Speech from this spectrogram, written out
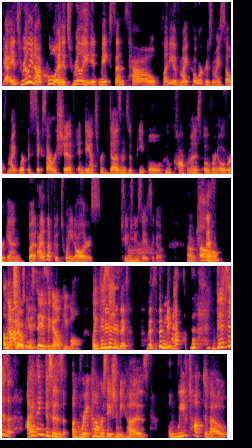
yeah it's really not cool and it's really it makes sense how plenty of my coworkers and myself might work a six hour shift and dance for dozens of people who compliment us over and over again but i left with $20 two Oh. tuesdays ago Ouch. oh okay, oh, not two okay. Tuesdays ago, people. Like this two is tuesdays This- yeah. this is i think this is a great conversation because we've talked about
